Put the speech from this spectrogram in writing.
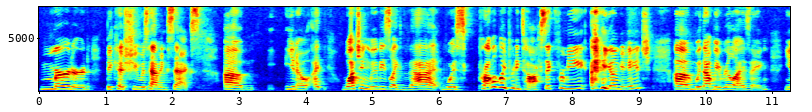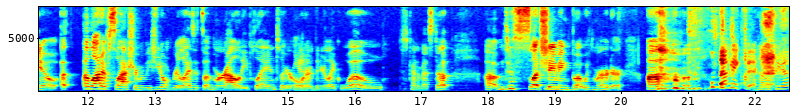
murdered because she was having sex. Um you know I, watching movies like that was probably pretty toxic for me at a young age um, without me realizing you know a, a lot of slasher movies you don't realize it's a morality play until you're older then you're like whoa it's kind of messed up. Um, slut shaming but with murder. Um, that makes it healthier.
